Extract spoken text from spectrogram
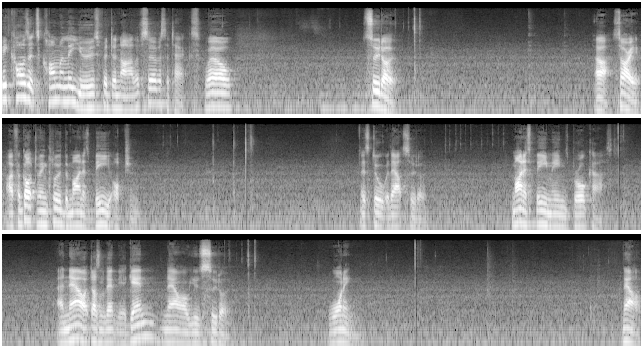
Because it's commonly used for denial of service attacks. Well, sudo. Ah, sorry, I forgot to include the minus B option. Let's do it without sudo. Minus B means broadcast. And now it doesn't let me again. Now I'll use sudo. Warning. Now,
